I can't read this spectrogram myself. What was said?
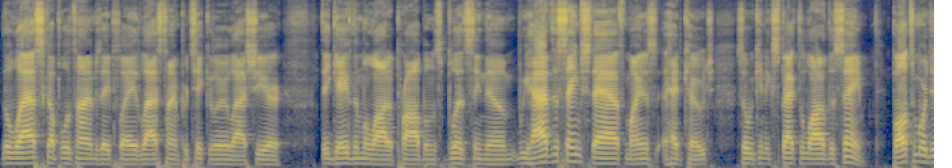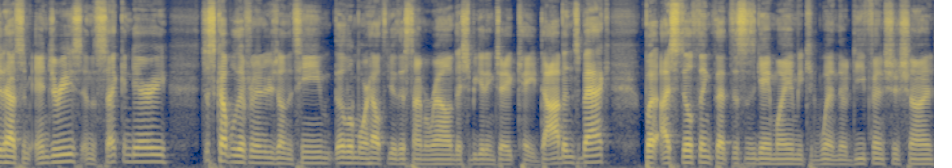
the last couple of times they played. Last time, particular last year, they gave them a lot of problems, blitzing them. We have the same staff minus a head coach, so we can expect a lot of the same. Baltimore did have some injuries in the secondary just a couple different injuries on the team. They're a little more healthier this time around. They should be getting J.K. Dobbins back. But I still think that this is a game Miami could win. Their defense should shine.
